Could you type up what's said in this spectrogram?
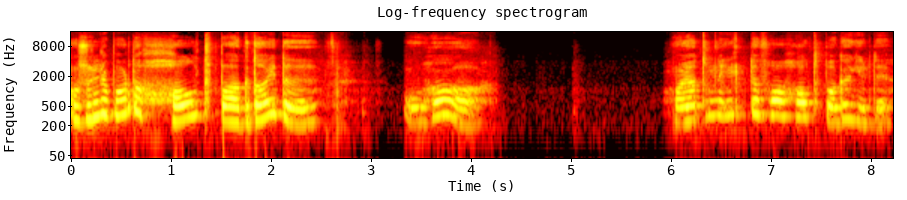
Az önce bu arada halt bug'daydı. Oha. Hayatımda ilk defa halt bug'a girdi.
